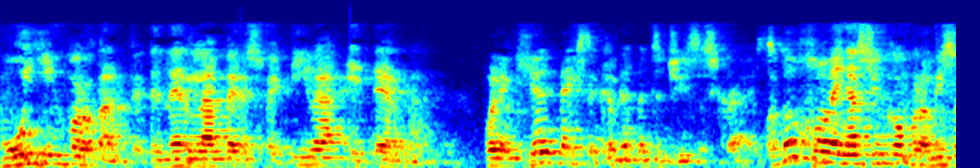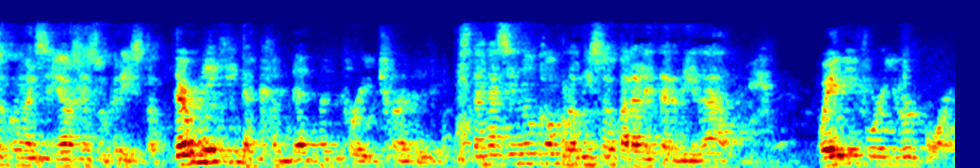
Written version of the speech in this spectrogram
muy importante tener la perspectiva eterna. When a kid makes a commitment to Jesus Christ, Cuando un joven hace un compromiso con el Señor Jesucristo, they're making a commitment for eternity. están haciendo un compromiso para la eternidad. Way before you were born,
